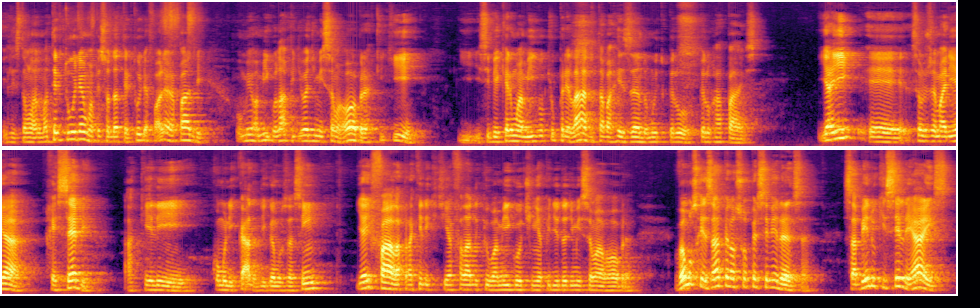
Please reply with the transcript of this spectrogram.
Eles estão lá numa tertúlia, uma pessoa da tertúlia fala, olha padre, o meu amigo lá pediu admissão à obra, que que e, e se vê que era um amigo que o prelado estava rezando muito pelo, pelo rapaz. E aí é, São José Maria recebe aquele comunicado, digamos assim, e aí fala para aquele que tinha falado que o amigo tinha pedido admissão à obra: Vamos rezar pela sua perseverança, sabendo que ser leais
